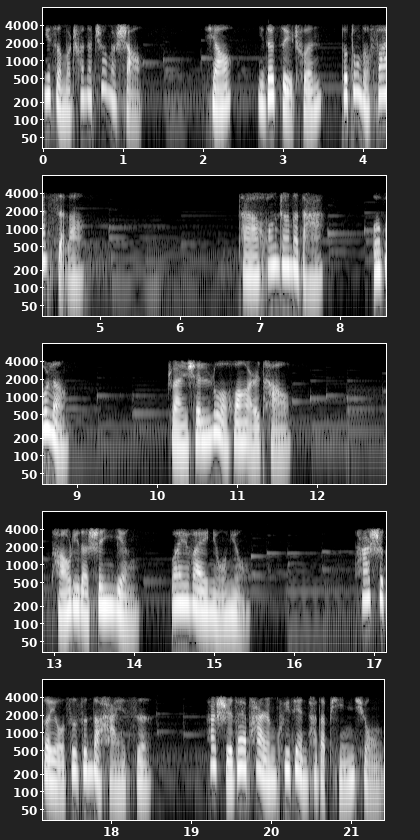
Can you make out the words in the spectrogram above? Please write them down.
你怎么穿的这么少？瞧，你的嘴唇都冻得发紫了。”他慌张的答：“我不冷。”转身落荒而逃，逃离的身影歪歪扭扭。他是个有自尊的孩子，他实在怕人窥见他的贫穷。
